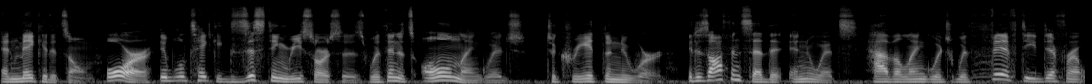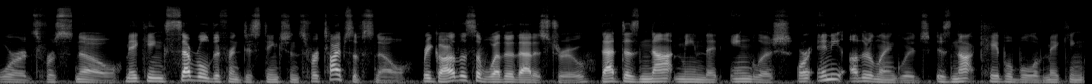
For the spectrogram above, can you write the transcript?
and make it its own. Or it will take existing resources within its own language to create the new word. It is often said that Inuits have a language with 50 different words for snow, making several different distinctions for types of snow. Regardless of whether that is true, that does not mean that English or any other language is not capable of making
